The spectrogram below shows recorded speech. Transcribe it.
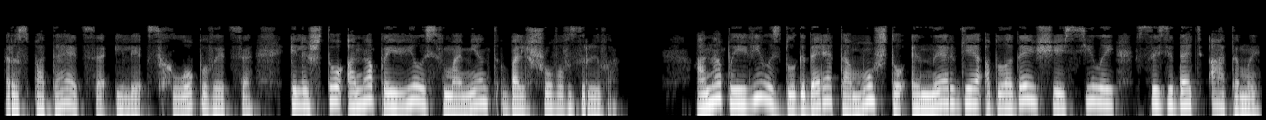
распадается или схлопывается, или что она появилась в момент большого взрыва. Она появилась благодаря тому, что энергия, обладающая силой созидать атомы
